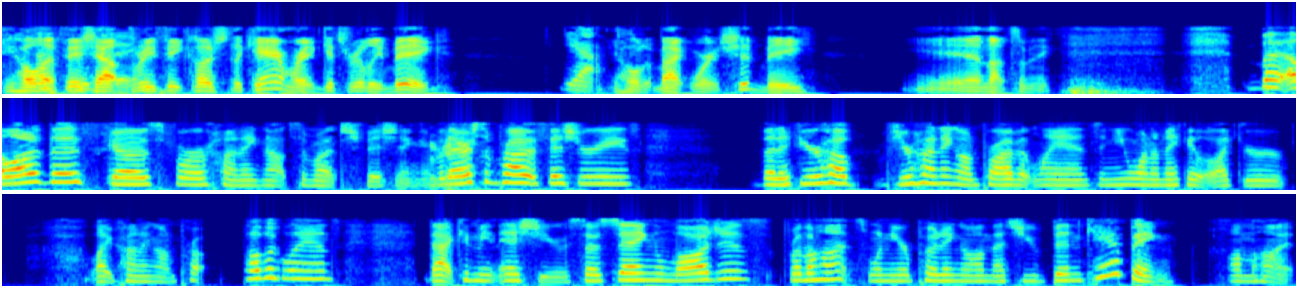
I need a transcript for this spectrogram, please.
You hold that fish out thing. three feet close to the camera, it gets really big. Yeah. You hold it back where it should be, yeah, not so big. But a lot of this goes for hunting, not so much fishing. But there are some private fisheries. But if you're if you're hunting on private lands and you want to make it look like you're like hunting on pro- public lands, that can be an issue. So staying in lodges for the hunts when you're putting on that you've been camping on the hunt,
